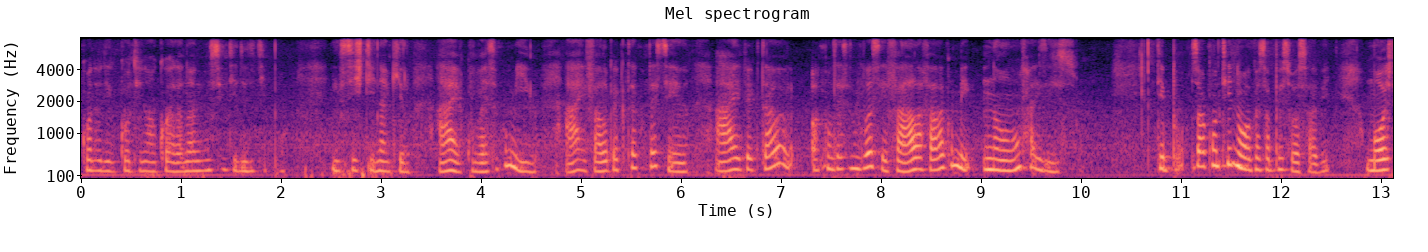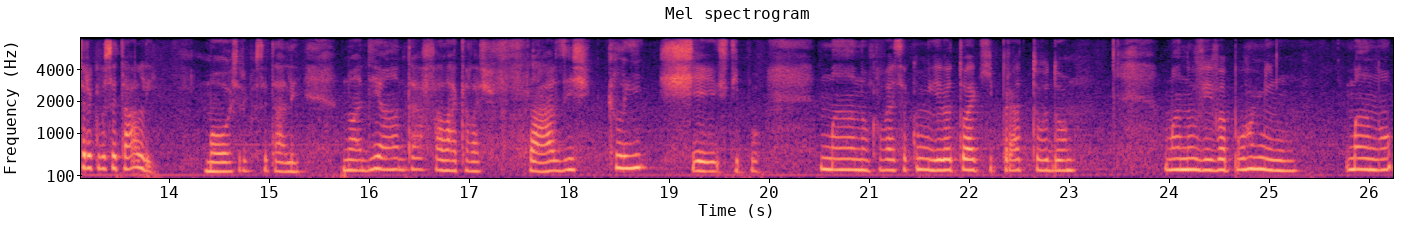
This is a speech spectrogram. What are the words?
Quando eu digo continuar com ela, não é no sentido de tipo insistir naquilo. Ai, conversa comigo. Ai, fala o que é que tá acontecendo. Ai, o que é que tá acontecendo com você? Fala, fala comigo. Não, não faz isso. Tipo, só continua com essa pessoa, sabe? Mostra que você tá ali. Mostra que você tá ali. Não adianta falar aquelas frases clichês, tipo, mano, conversa comigo, eu tô aqui pra tudo. Mano, viva por mim. Mano,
